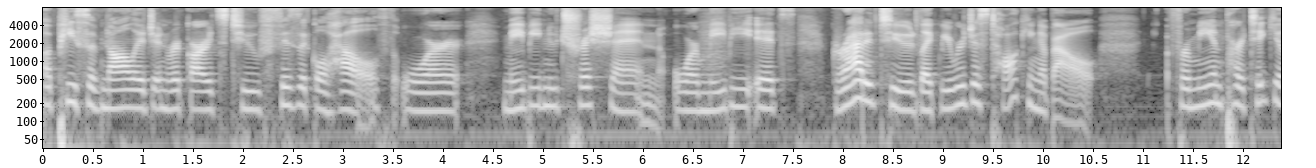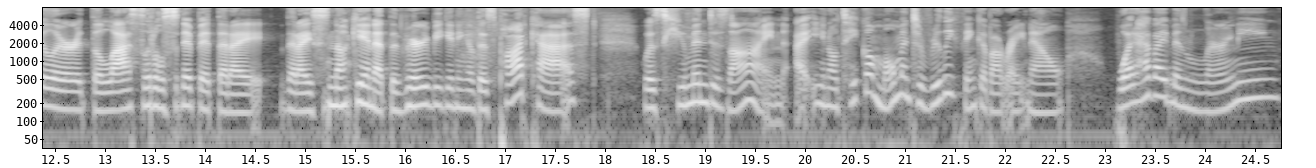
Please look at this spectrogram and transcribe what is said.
a piece of knowledge in regards to physical health or maybe nutrition or maybe it's gratitude like we were just talking about. For me in particular the last little snippet that i that i snuck in at the very beginning of this podcast was human design. I you know take a moment to really think about right now. What have i been learning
